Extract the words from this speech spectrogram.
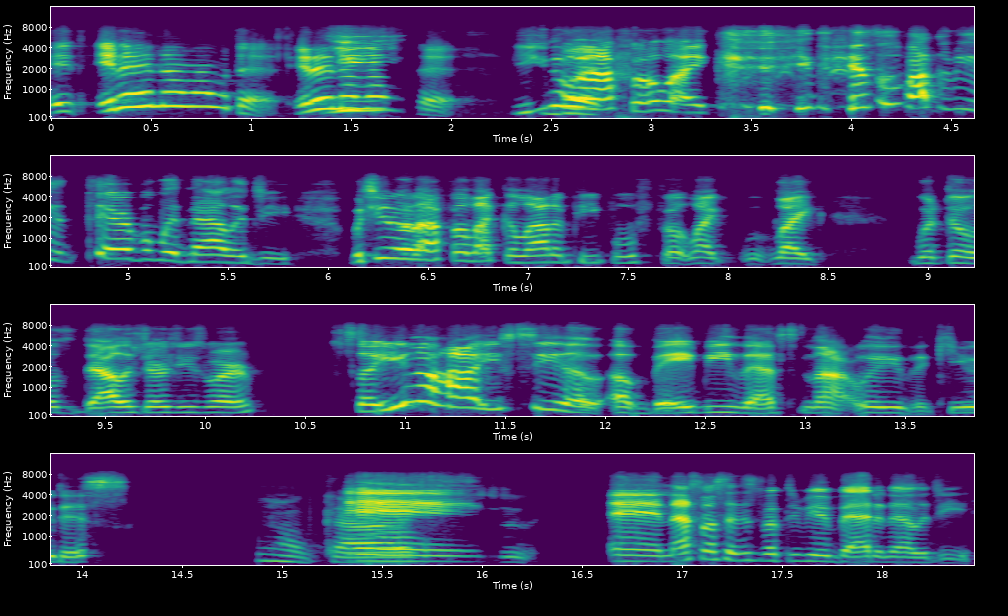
It, it ain't no wrong with that. It ain't no wrong with that. you know but- what I felt like? this is about to be a terrible analogy, but you know what I felt like? A lot of people felt like like what those Dallas jerseys were. So you know how you see a, a baby that's not really the cutest, Oh god. and and that's why I said it's about to be a bad analogy.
